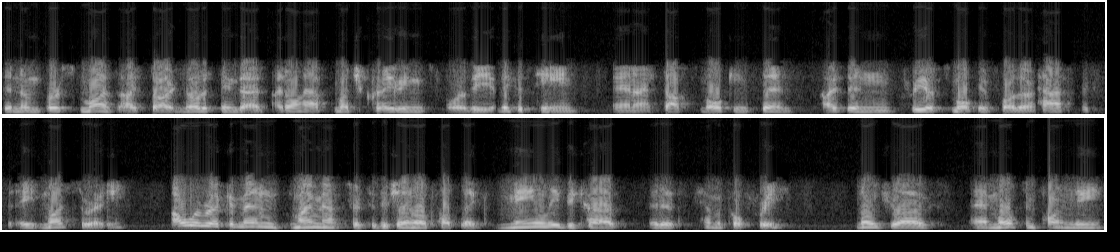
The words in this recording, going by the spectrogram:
in the first month, I started noticing that I don't have much cravings for the nicotine, and I stopped smoking since. I've been free of smoking for the past six to eight months already. I would recommend MindMaster to the general public mainly because it is chemical free, no drugs, and most importantly,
